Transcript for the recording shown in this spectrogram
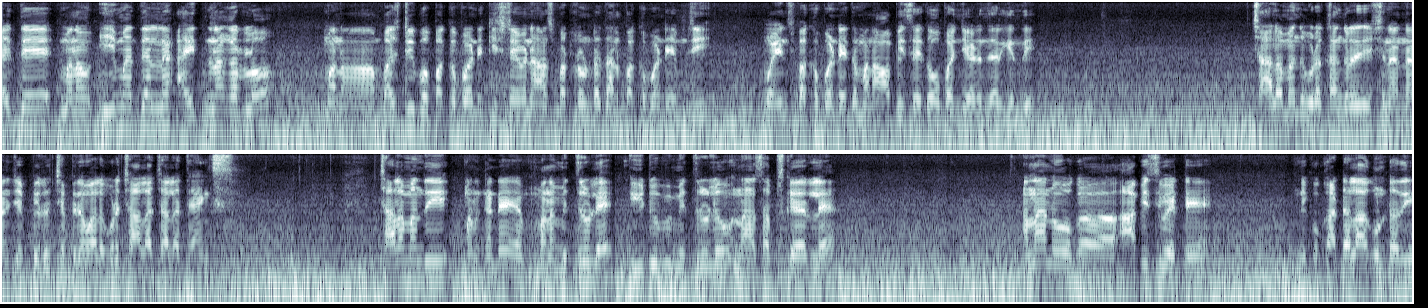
అయితే మనం ఈ మధ్యలోనే హైత్ నగర్లో మన బస్ డిపో పక్కపండి కృష్ణవేణి హాస్పిటల్ ఉంటుంది. దాని పక్కపండి ఎంజీ వైన్స్ పక్కపండి అయితే మన ఆఫీస్ అయితే ఓపెన్ చేయడం జరిగింది. చాలామంది కూడా కంగ్రాచులేషన్ అన్న అని చెప్పారు. చెప్పిన వాళ్ళు కూడా చాలా చాలా థ్యాంక్స్. చాలామంది మనకంటే మన మిత్రులే యూట్యూబ్ మిత్రులు నా సబ్స్క్రైబర్లే. అన్నా నువ్వు ఒక ఆఫీస్ పెట్టే నీకు ఒక అడ్డలాగా ఉంటుంది.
